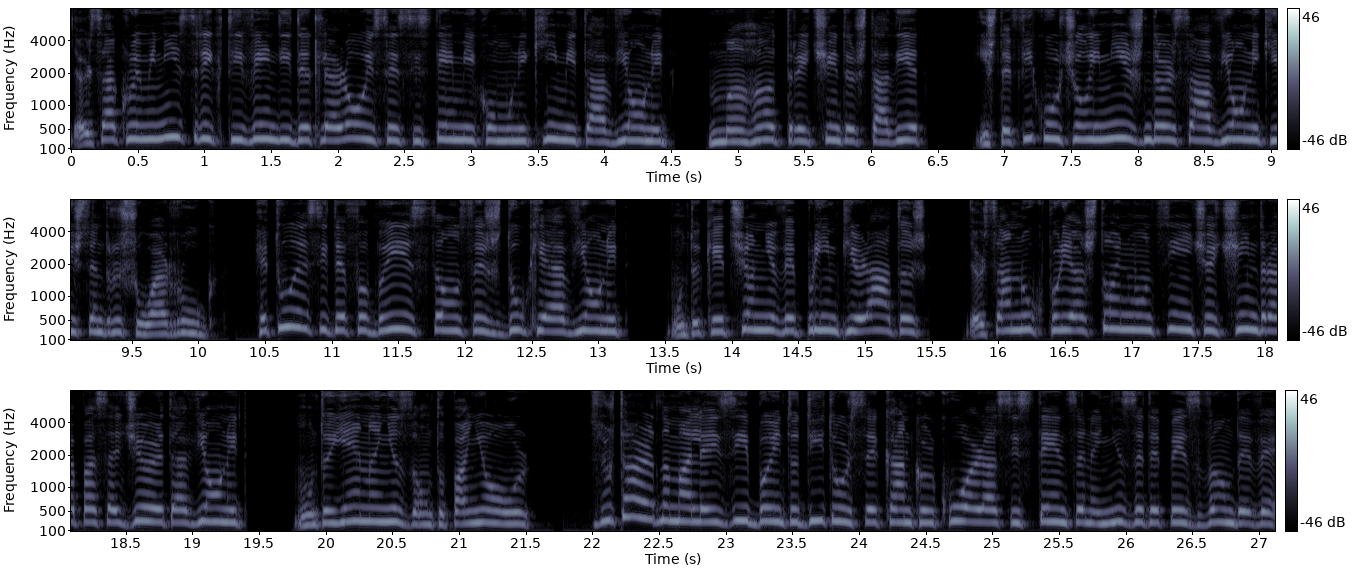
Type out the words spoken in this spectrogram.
ndërsa kryeministri i këtij vendi deklaroi se sistemi i komunikimit të avionit MH treqind e shtatëdhjetë ishte fikur qëllimisht ndërsa avioni kishte ndryshuar rrugë. Hetuesit e FBI-së thonë se zhdukja e avionit mund të ketë qenë një veprim piratësh, ndërsa nuk përjashtojnë mundësinë që qindra pasagjerët e avionit mund të jenë në një zonë të panjohur. Zyrtarët në Malajzi bëjnë të ditur se kanë kërkuar asistencën e njëzet e pesë vendeve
